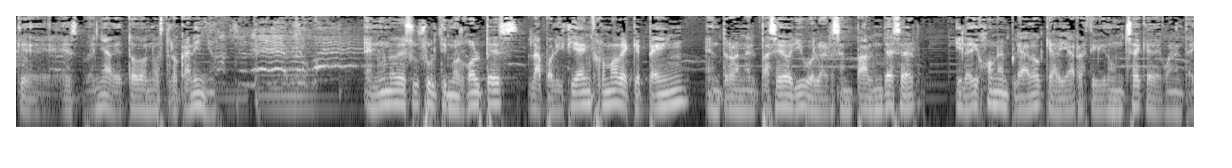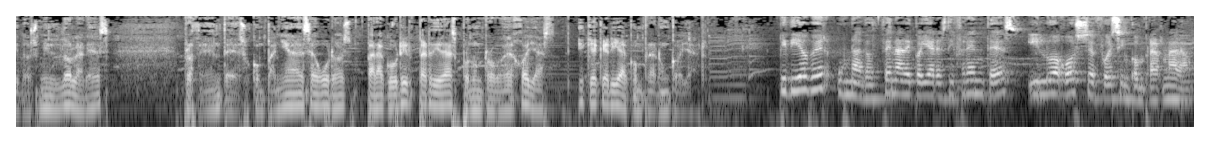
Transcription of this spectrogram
que es dueña de todo nuestro cariño. En uno de sus últimos golpes, la policía informó de que Payne entró en el paseo Jewelers en Palm Desert y le dijo a un empleado que había recibido un cheque de 42 mil dólares procedente de su compañía de seguros para cubrir pérdidas por un robo de joyas y que quería comprar un collar. Pidió ver una docena de collares diferentes y luego se fue sin comprar nada.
